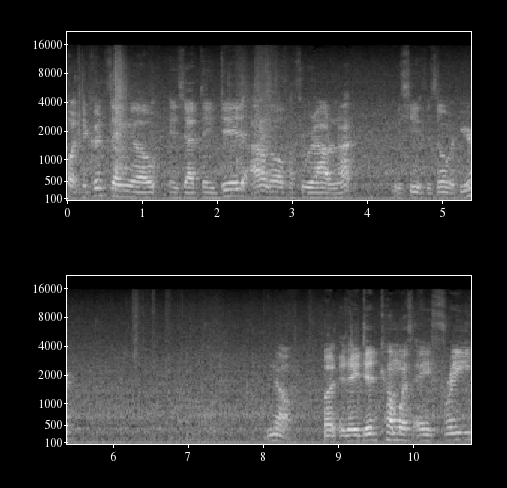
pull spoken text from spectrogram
But the good thing though, is that they did, I don't know if I threw it out or not. Let me see if it's over here. No. But they did come with a free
